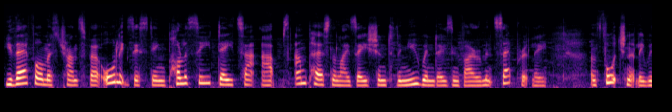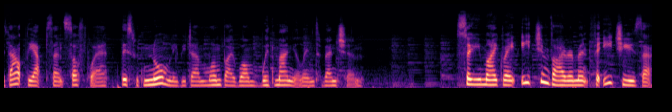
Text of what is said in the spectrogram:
You therefore must transfer all existing policy, data, apps and personalization to the new Windows environment separately. Unfortunately, without the AppSense software, this would normally be done one by one with manual intervention. So you migrate each environment for each user,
